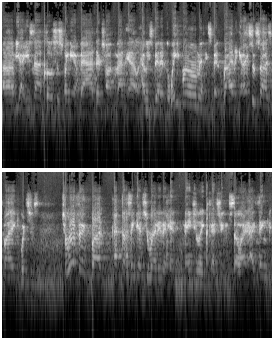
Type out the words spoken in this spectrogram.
um, yeah, he's not close to swinging a bat. They're talking about how, how he's been in the weight room and he's been riding an exercise bike, which is terrific, but that doesn't get you ready to hit major league pitching. So I, I think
